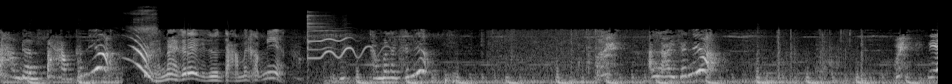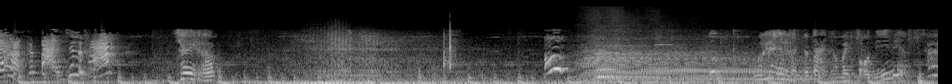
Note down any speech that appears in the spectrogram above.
ตามเดินตาม หันหน้าก็ได้แต่เดินตามไหมครับเนี่ยทำอะไรคะเนี่ยเฮ้ยอะไรคะเนี่ยเฮ้ยนี่อาหารกระต่ายใช่เหรอคะใช่ครับ เอ้ามาให้อาหารกระต่ายทำไมตอนนี้เนี่ย ใช่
